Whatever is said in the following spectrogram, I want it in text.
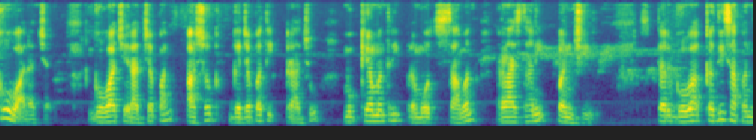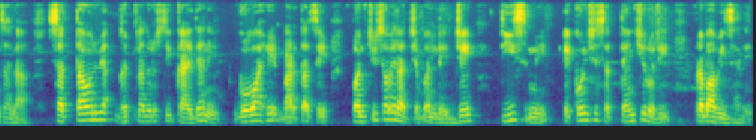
गोवा राज्यात. गोवाचे राज्यपाल अशोक गजपती राजू मुख्यमंत्री प्रमोद सावंत राजधानी पणजी. तर गोवा कधी स्थापन झाला? सत्तावन्नव्या घटनादुरुस्ती कायद्याने गोवा हे भारताचे पंचवीसावे राज्य बनले जे तीस मे एकोणीसशे सत्त्याऐंशी रोजी प्रभावी झाले.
